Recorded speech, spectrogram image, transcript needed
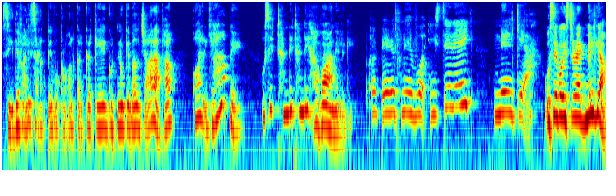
सीधे वाली सड़क पे वो क्रॉल कर करके घुटनों के बल जा रहा था और यहाँ पे उसे ठंडी ठंडी हवा आने लगी। और फिर उसने वो एग मिल गया। उसे वो ईस्टर एग मिल गया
